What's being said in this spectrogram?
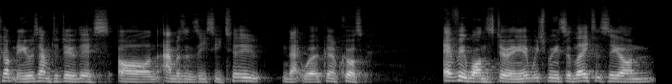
company who was having to do this on Amazon's EC2 network. And of course, everyone's doing it, which means the latency on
